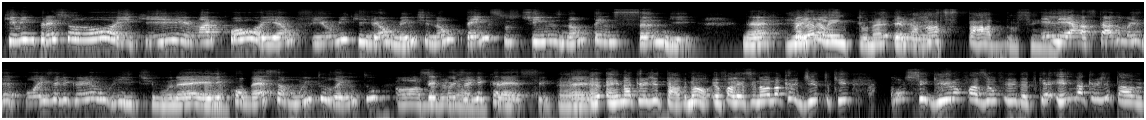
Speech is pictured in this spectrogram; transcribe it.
que me impressionou e que marcou. E é um filme que realmente não tem sustinhos, não tem sangue. Né? E mas ele é, é lento, né? Ele é arrastado, sim. Ele é arrastado, mas depois ele ganha um ritmo, né? É. Ele começa muito lento, Nossa, é depois é ele cresce. É, é. é, inacreditável. Não, eu falei assim, não, eu não acredito que conseguiram fazer um filme desse, porque é inacreditável.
